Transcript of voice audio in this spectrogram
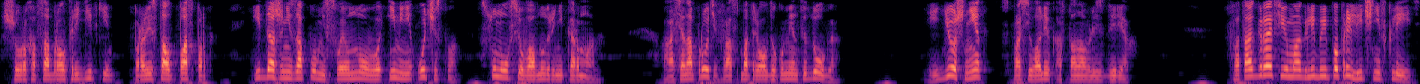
Шорохов собрал кредитки, пролистал паспорт и, даже не запомнив своего нового имени-отчества, сунул все во внутренний карман. Ася, напротив, рассматривал документы долго. «Идешь, нет?» – спросил Олег, останавливаясь в дверях. «Фотографию могли бы и поприличнее вклеить»,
